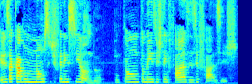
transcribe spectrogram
eles acabam não se diferenciando. Então também existem fases e fases.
